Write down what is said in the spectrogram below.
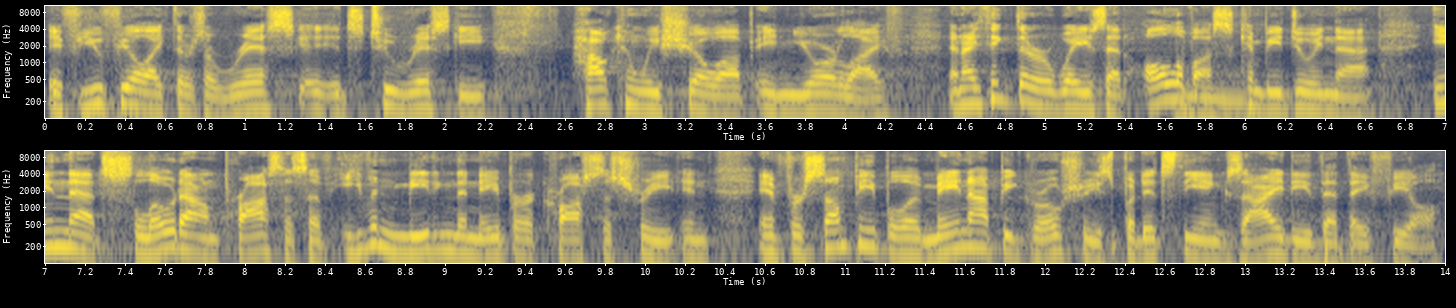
If you feel like there's a risk, it's too risky, how can we show up in your life? And I think there are ways that all of us mm. can be doing that in that slow down process of even meeting the neighbor across the street. And, and for some people, it may not be groceries, but it's the anxiety that they feel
